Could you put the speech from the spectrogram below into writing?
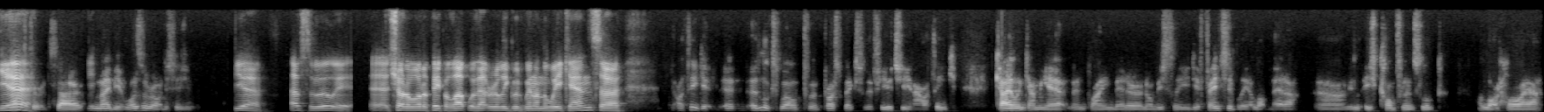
yeah. after it. So maybe it was the right decision. Yeah, absolutely. It shot a lot of people up with that really good win on the weekend. So I think it, it, it, looks well for prospects for the future. You know, I think Kalyn coming out and playing better, and obviously defensively a lot better. Um, his confidence looked a lot higher,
